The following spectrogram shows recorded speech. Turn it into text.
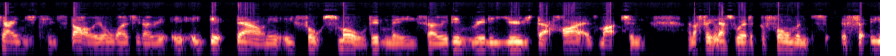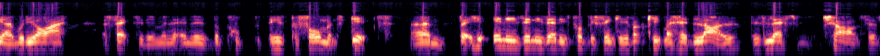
changed his style. He almost, you know, he, he dipped down. He, he fought small, didn't he? So he didn't really use that height as much, and and I think that's where the performance, you know, with the eye affected him, and, and the, the, his performance dipped. Um, but he, in his in his head, he's probably thinking, if I keep my head low, there's less chance of,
